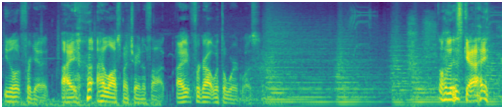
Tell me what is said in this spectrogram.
you know what? Forget it. I I lost my train of thought. I forgot what the word was. Oh, this guy,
